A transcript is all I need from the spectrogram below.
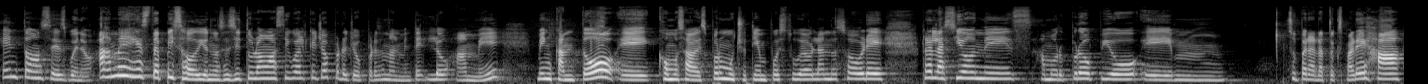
Entonces, bueno, amé este episodio. No sé si tú lo amas igual que yo, pero yo personalmente lo amé. Me encantó. Eh, como sabes, por mucho tiempo estuve hablando sobre relaciones, amor propio, em, superar a tu expareja.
